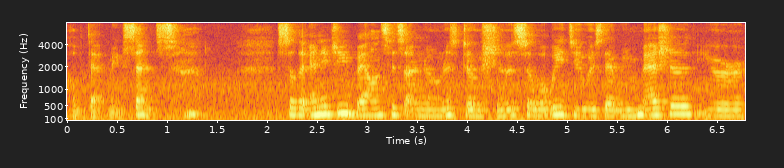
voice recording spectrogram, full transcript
Hope that makes sense. So the energy balances are known as doshas. So what we do is that we measure your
